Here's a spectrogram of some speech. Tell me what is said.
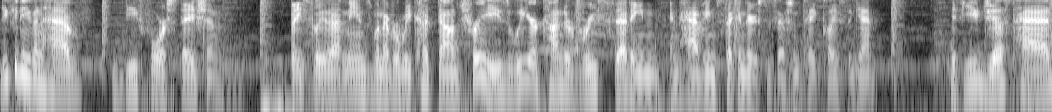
You could even have deforestation. Basically, that means whenever we cut down trees, we are kind of resetting and having secondary succession take place again. If you just had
